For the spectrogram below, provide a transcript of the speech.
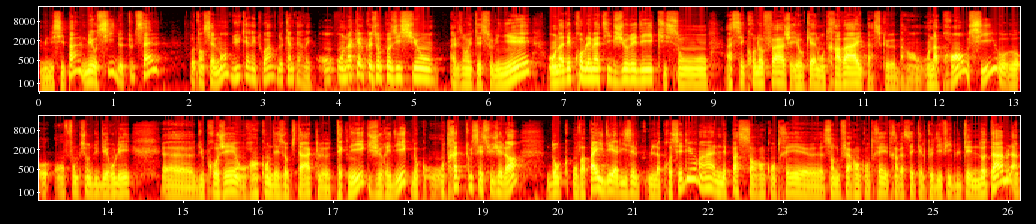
municipale, mais aussi de toutes celles potentiellement du territoire de Quimperlé. On, a quelques oppositions, elles ont été soulignées. On a des problématiques juridiques qui sont assez chronophages et auxquelles on travaille parce que bah, on, apprend aussi en fonction du déroulé euh, du projet. On rencontre des obstacles techniques, juridiques. Donc on, traite tous ces sujets-là. Donc on ne va pas idéaliser la procédure. Hein. Elle n'est pas sans rencontrer, euh, sans nous faire rencontrer et traverser quelques difficultés notables.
